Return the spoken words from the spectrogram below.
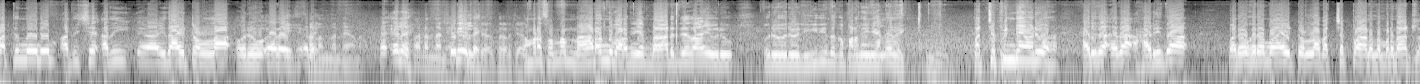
പറ്റുന്നതിനും അതിശ അതി ഇതായിട്ടുള്ള ഒരു തന്നെയാണ്. ശരിയല്ലേ. നമ്മുടെ സ്വന്തം നാടെന്ന് പറഞ്ഞു കഴിഞ്ഞാൽ നാടിന്റെതായ ഒരു ഒരു ഒരു രീതി എന്നൊക്കെ പറഞ്ഞു കഴിഞ്ഞാൽ അല്ലേ? പച്ചപ്പിന്റെ ഒരു ഹരിത അതാ ഹരിത മനോഹരമായിട്ടുള്ള പച്ചപ്പാണ് നമ്മുടെ നാട്ടിൽ.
